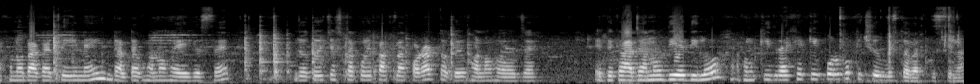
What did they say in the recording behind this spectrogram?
এখনও বাগার দিই নাই, ডালটা ঘন হয়ে গেছে। যতই চেষ্টা করি পাতলা করার, ততই ঘন হয়ে যায়। এদিকে আজানও দিয়ে দিল, এখন কি রেখে কি করব কিছুই বুঝতে পারতেছি না।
